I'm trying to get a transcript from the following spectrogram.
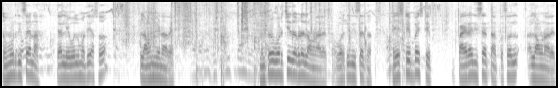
समोर दिसाय ना त्या लेवलमध्ये असं लावून घेणार आहे. नंतर वरची दगडं लावणार आहेत. वरती दिसत ना हे स्टेप बाय स्टेप पायऱ्या दिसत ना तसं लावणार आहेत.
